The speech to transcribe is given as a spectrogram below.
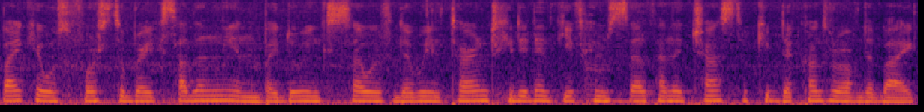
biker was forced to brake suddenly and by doing so if the wheel turned he didn't give himself any chance to keep the control of the bike.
